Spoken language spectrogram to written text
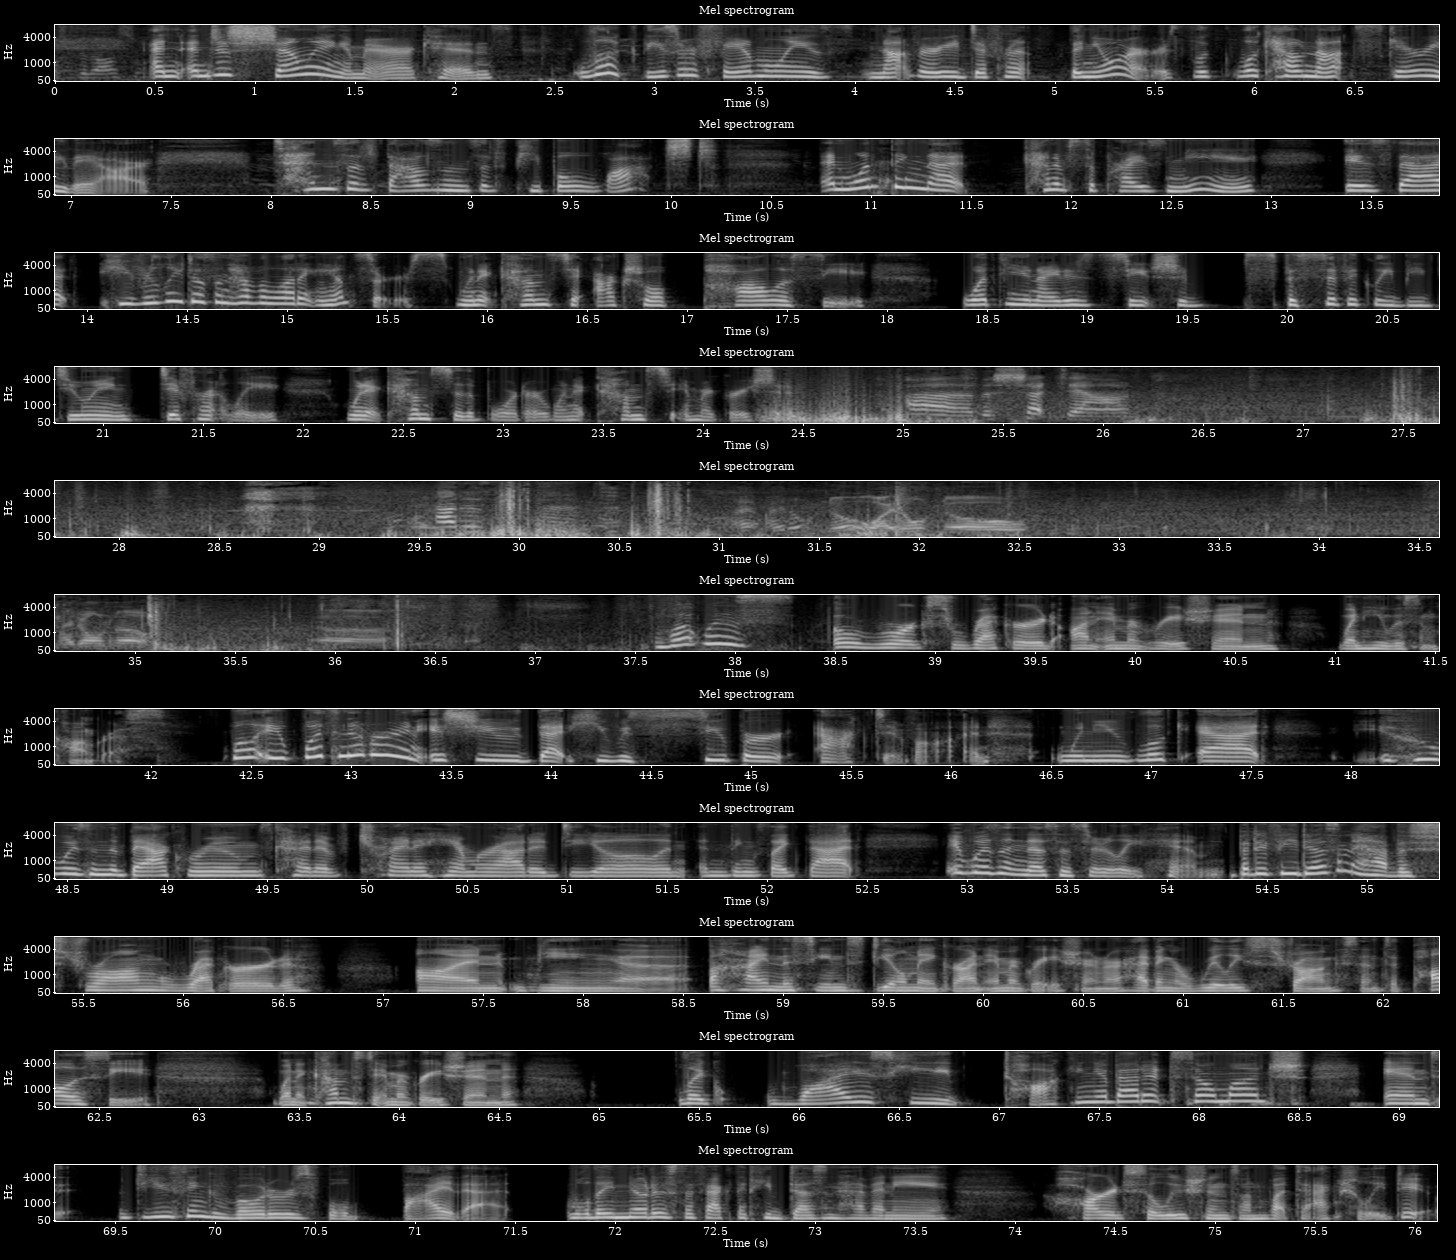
and, and just showing Americans look, these are families not very different than yours. Look, look how not scary they are. Tens of thousands of people watched. And one thing that kind of surprised me is that he really doesn't have a lot of answers when it comes to actual policy, what the United States should specifically be doing differently when it comes to the border, when it comes to immigration? Uh, the shutdown. How does this end? I, I don't know. I don't know. I don't know. Uh, What was O'Rourke's record on immigration when he was in Congress? Well, it was never an issue that he was super active on. When you look at who was in the back rooms kind of trying to hammer out a deal and, and things like that, it wasn't necessarily him. But if he doesn't have a strong record on being a behind the scenes deal maker on immigration or having a really strong sense of policy when it comes to immigration, like why is he talking about it so much? And do you think voters will buy that? Will they notice the fact that he doesn't have any hard solutions on what to actually do?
